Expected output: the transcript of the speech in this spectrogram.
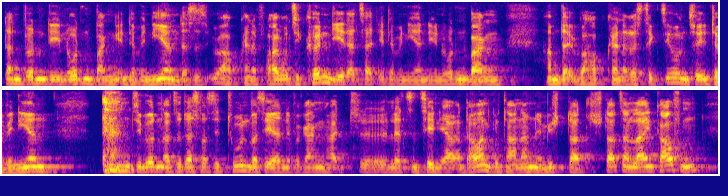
dann würden die Notenbanken intervenieren. Das ist überhaupt keine Frage. Und sie können jederzeit intervenieren. Die Notenbanken haben da überhaupt keine Restriktionen zu intervenieren. Sie würden also das, was Sie tun, was Sie ja in der Vergangenheit, äh, letzten zehn Jahren dauernd getan haben, nämlich Staat, Staatsanleihen kaufen.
